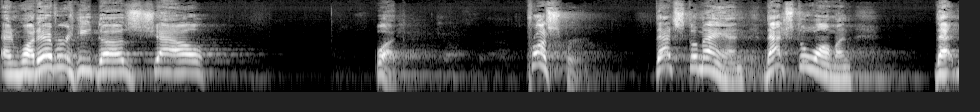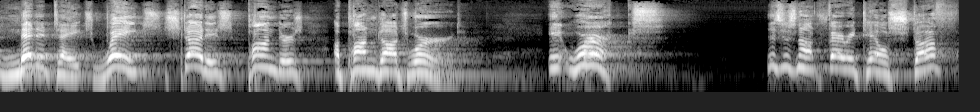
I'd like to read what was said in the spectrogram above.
and whatever he does shall what? Prosper. That's the man, that's the woman that meditates, waits, studies, ponders upon God's Word. It works. This is not fairy tale stuff.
